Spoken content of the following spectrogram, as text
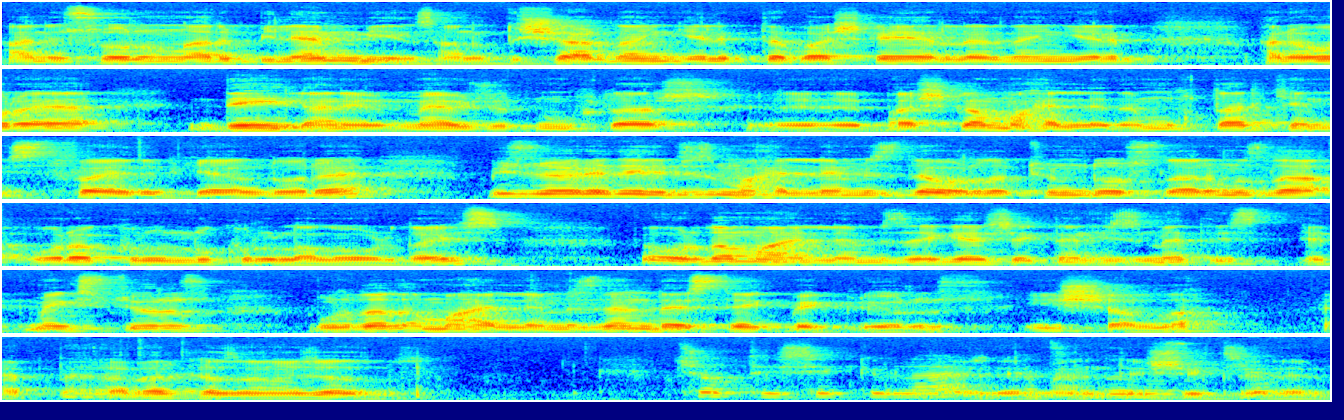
hani sorunları bilen bir insanı, dışarıdan gelip de başka yerlerden gelip hani oraya değil hani mevcut muhtar e, başka mahallede muhtarken istifa edip geldi oraya. Biz öyle değil. Biz mahallemizde orada tüm dostlarımızla ora kuruldu kurulalı oradayız. Ve orada mahallemize gerçekten hizmet etmek istiyoruz. Burada da mahallemizden destek bekliyoruz. İnşallah hep beraber kazanacağız biz. Çok teşekkürler Ben teşekkür için. ederim.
